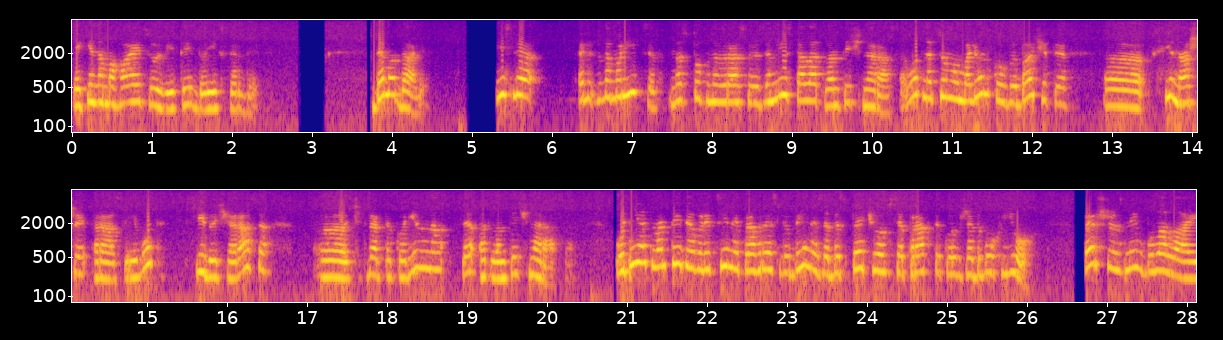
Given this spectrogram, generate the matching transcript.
які намагаються увійти до їх сердець. Йдемо далі. Після лемурійців наступною расою землі стала атлантична раса. От на цьому малюнку ви бачите е, всі наші раси. І от слідуюча раса, е, четверта корінна, це атлантична раса. У дні Атлантиди еволюційний прогрес людини забезпечувався практикою вже двох йог. Першою з них була лая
